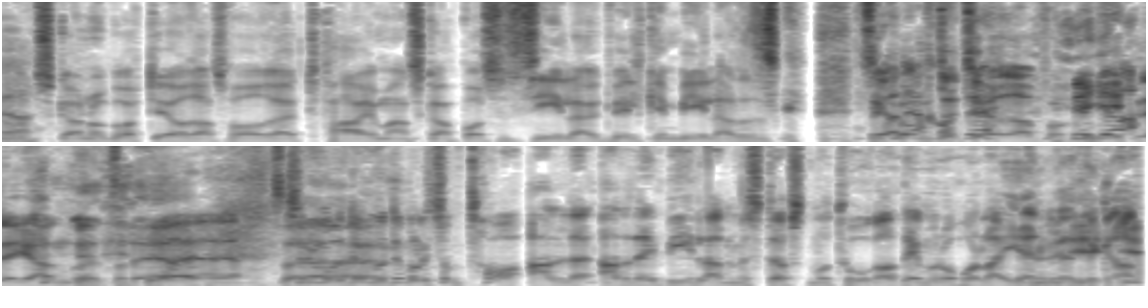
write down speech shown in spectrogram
ja. skal nå godt gjøres for et ferjemannskap å sile ut hvilken bil som ja, kommer til å kjøre forbi de andre. Så, det, så, så du, må, du, må, du, må, liksom ta alle, alle de bilene med størst motorer, det må du holde igjen litt. Grann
